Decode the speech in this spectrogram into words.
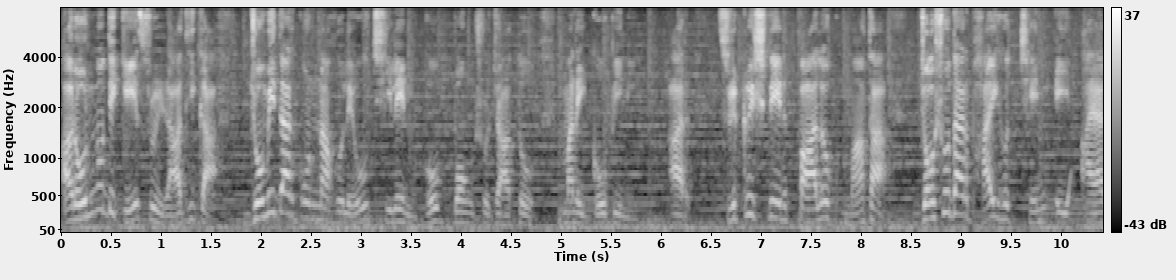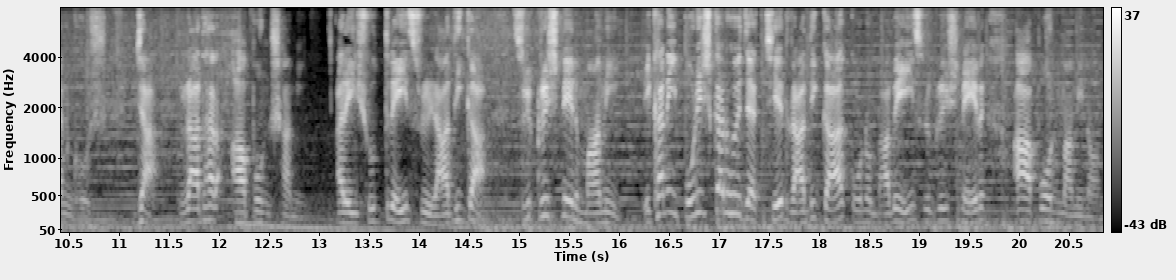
আর অন্যদিকে শ্রী রাধিকা জমিদার কন্যা হলেও ছিলেন গোপ বংশজাত মানে গোপিনী। আর শ্রীকৃষ্ণের পালক মাতা যশোদার ভাই হচ্ছেন এই আয়ান ঘোষ, যা রাধার আপন স্বামী। আর এই সূত্রেই শ্রী রাধিকা শ্রীকৃষ্ণের মামি। এখানেই পরিষ্কার হয়ে যাচ্ছে, রাধিকা কোনোভাবেই শ্রীকৃষ্ণের আপন মামি নন।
